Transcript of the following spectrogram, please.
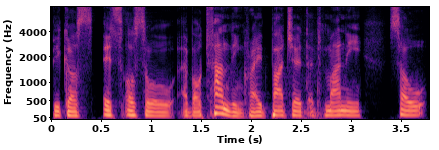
Because it's also about funding, right? Budget and money. So,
